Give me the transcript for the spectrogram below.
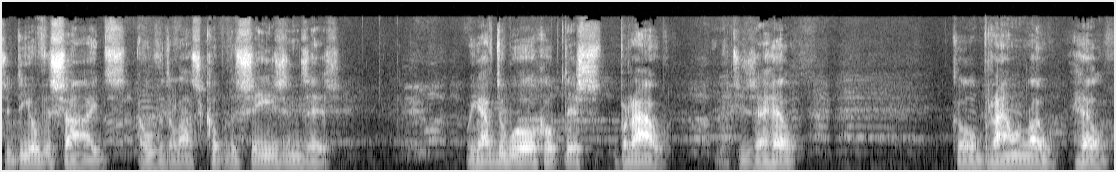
to the other sides over the last couple of seasons is we have to walk up this brow, which is a hill called Brownlow Hill,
